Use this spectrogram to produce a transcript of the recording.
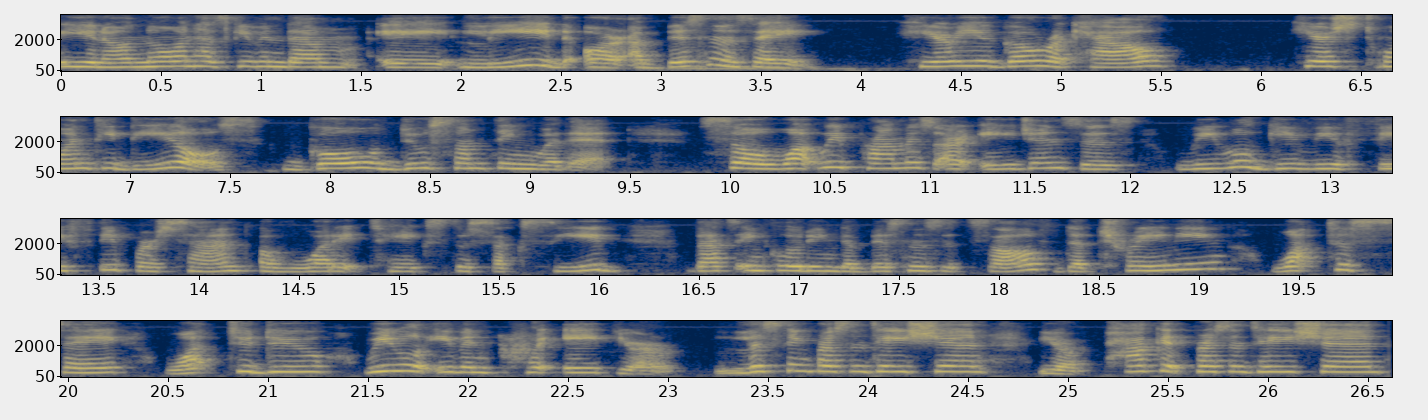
you know no one has given them a lead or a business say here you go raquel. Here's 20 deals. Go do something with it. So, what we promise our agents is we will give you 50% of what it takes to succeed. That's including the business itself, the training, what to say, what to do. We will even create your listing presentation, your packet presentation.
